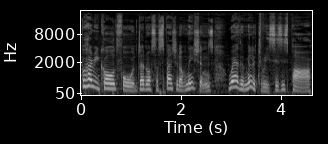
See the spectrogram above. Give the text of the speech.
Buhari called for general suspension of nations where the military seizes power.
